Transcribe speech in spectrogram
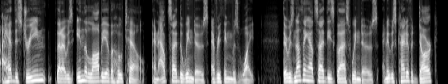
I had this dream that I was in the lobby of a hotel, and outside the windows, everything was white. There was nothing outside these glass windows, and it was kind of a dark,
